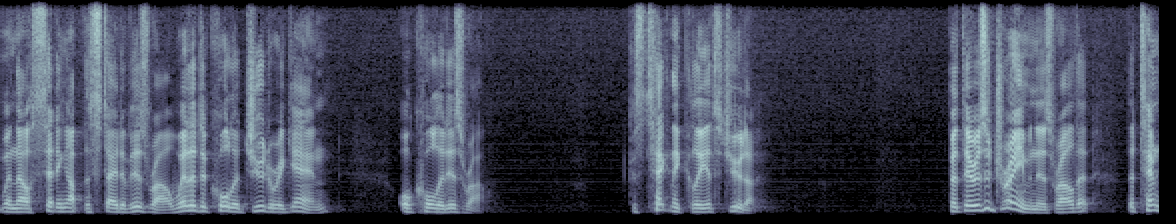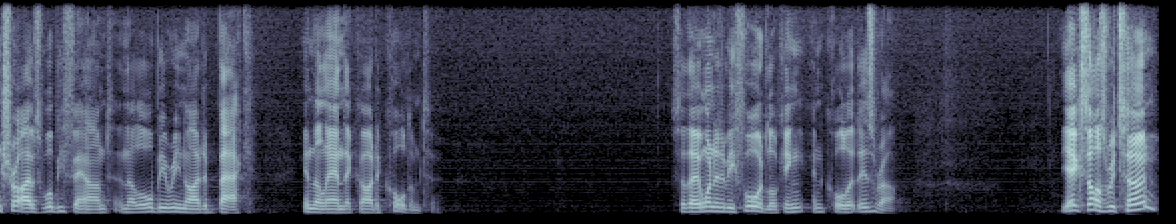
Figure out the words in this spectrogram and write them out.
when they were setting up the state of Israel whether to call it Judah again or call it Israel. Because technically it's Judah. But there is a dream in Israel that the 10 tribes will be found and they'll all be reunited back in the land that God had called them to. So they wanted to be forward looking and call it Israel. The exiles return,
